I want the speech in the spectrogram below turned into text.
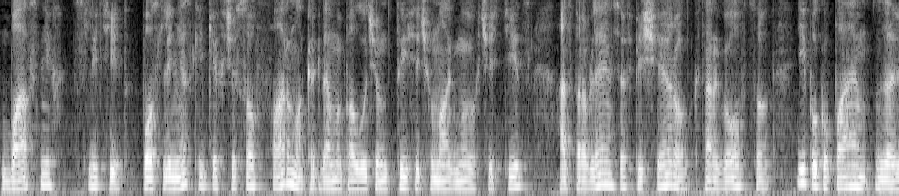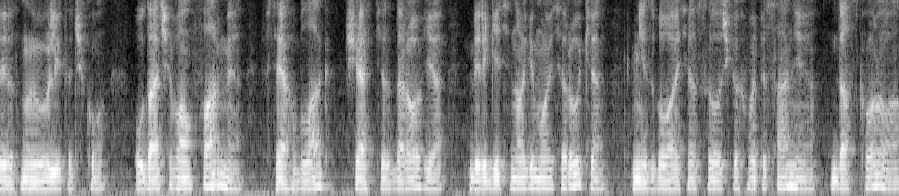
Баф с них слетит. После нескольких часов фарма, когда мы получим тысячу магмовых частиц, отправляемся в пещеру к торговцу и покупаем заветную улиточку. Удачи вам в фарме, всех благ, счастья, здоровья, берегите ноги, мойте руки, не забывайте о ссылочках в описании. До скорого!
